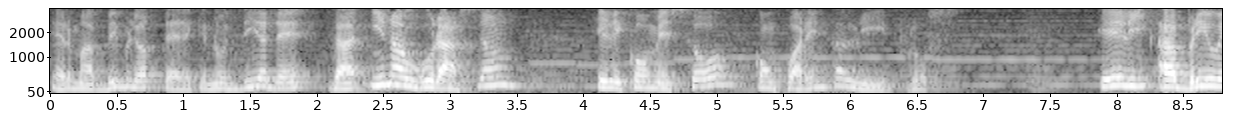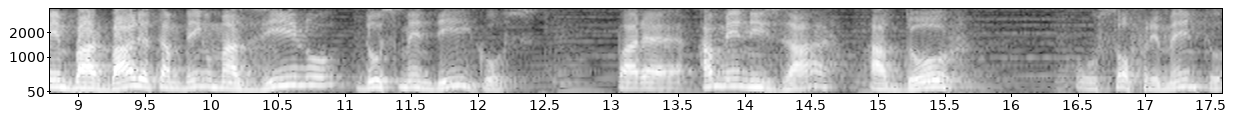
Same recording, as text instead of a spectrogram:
Era uma biblioteca. No dia de, da inauguração, ele começou com 40 livros. Ele abriu em Barbalha também um asilo dos mendigos para amenizar a dor, o sofrimento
